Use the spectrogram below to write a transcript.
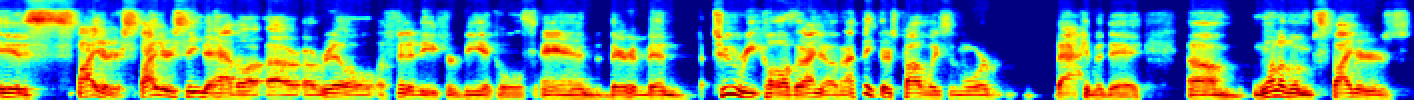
is spiders. Spiders seem to have a, a, a, real affinity for vehicles. And there have been two recalls that I know of, and I think there's probably some more back in the day. Um, one of them, spiders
